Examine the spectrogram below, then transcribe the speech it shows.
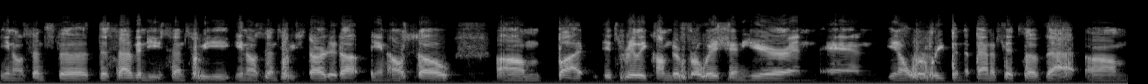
you know since the the 70s since we you know since we started up you know so um, but it's really come to fruition here and and you know we're reaping the benefits of that um,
